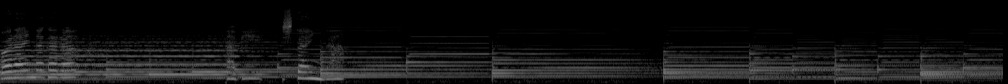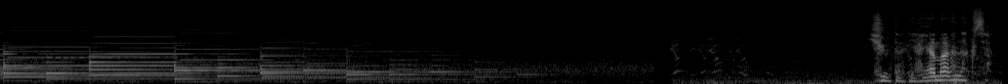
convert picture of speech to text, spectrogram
笑いながら旅したいんだ。ユータに謝らなくちゃ。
